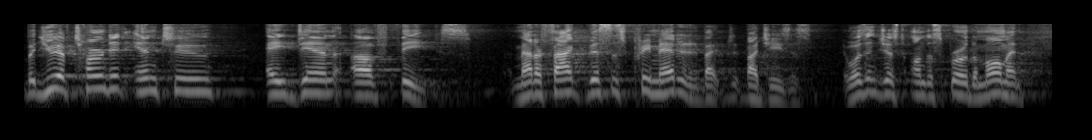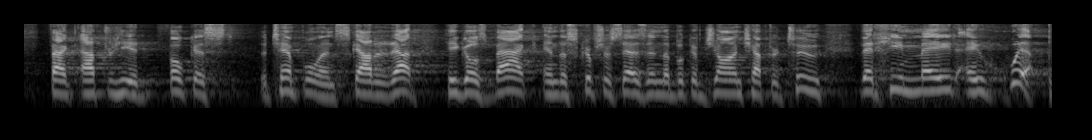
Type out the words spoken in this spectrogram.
but you have turned it into a den of thieves. Matter of fact, this is premeditated by, by Jesus. It wasn't just on the spur of the moment. In fact, after he had focused the temple and scouted it out, he goes back, and the scripture says in the book of John, chapter 2, that he made a whip.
